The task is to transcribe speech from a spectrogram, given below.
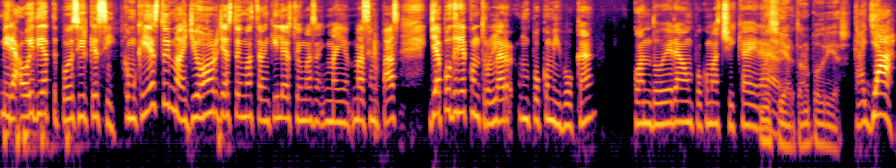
Mira, hoy día te puedo decir que sí. Como que ya estoy mayor, ya estoy más tranquila, ya estoy más, más en paz. Ya podría controlar un poco mi boca. Cuando era un poco más chica era... No es cierto, no podrías. Calla,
